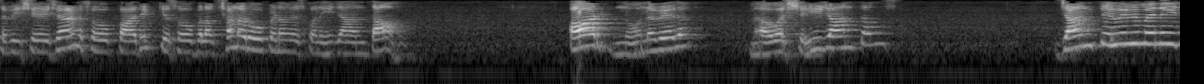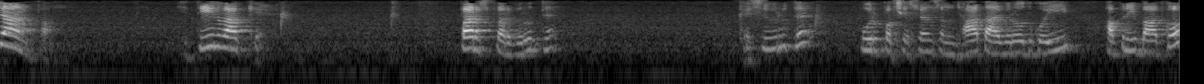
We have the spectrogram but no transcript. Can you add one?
सविशेषण, सोपाधिक्य, सोपलक्षण रूपेण में इसको नहीं जानता हूँ। और नो न वेद मैं अवश्य ही जानता हूँ जानते हुए भी मैं नहीं जानता तीन वाक्य परस्पर विरुद्ध है। कैसे विरुद्ध है? पूर्व पक्ष स्वयं समझाता है विरोध को ही, अपनी बात को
